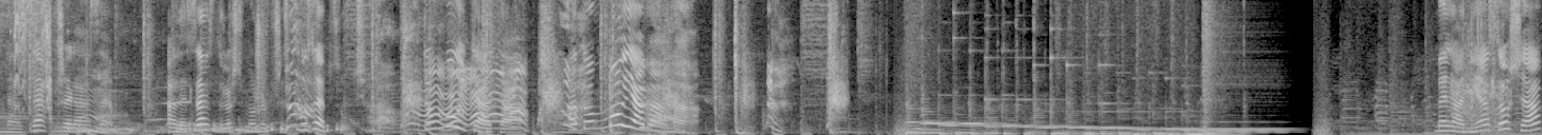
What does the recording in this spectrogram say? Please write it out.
Na zawsze razem. Ale zazdrość może wszystko zepsuć. To mój tata, a to moja mama. Melania, Zosia,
